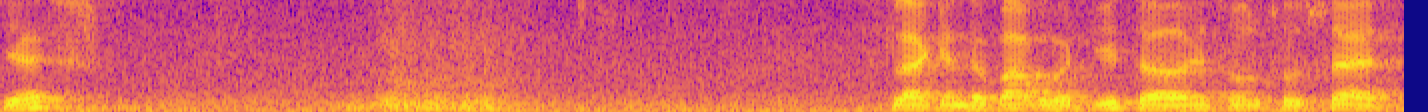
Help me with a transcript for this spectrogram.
Yes? It's like in the Bhagavad Gita, it's also said,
